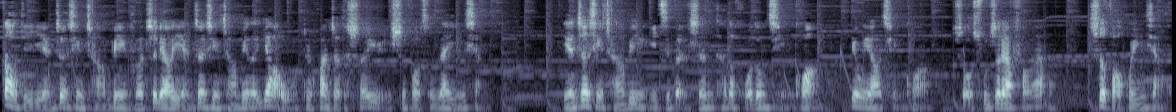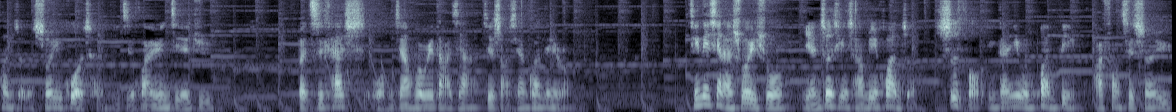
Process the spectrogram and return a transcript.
到底炎症性肠病和治疗炎症性肠病的药物对患者的生育是否存在影响？炎症性肠病以及本身它的活动情况、用药情况、手术治疗方案是否会影响患者的生育过程以及怀孕结局？本期开始，我们将会为大家介绍相关内容。今天先来说一说炎症性肠病患者是否应该因为患病而放弃生育？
